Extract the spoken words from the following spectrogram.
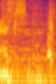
Excellent.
